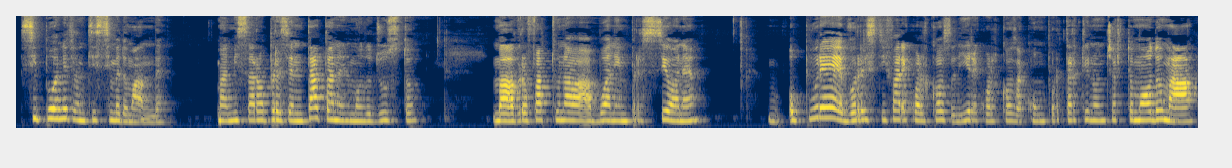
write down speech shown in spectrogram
si pone tantissime domande. Ma mi sarò presentata nel modo giusto? Ma avrò fatto una buona impressione? Oppure vorresti fare qualcosa, dire qualcosa, comportarti in un certo modo, ma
